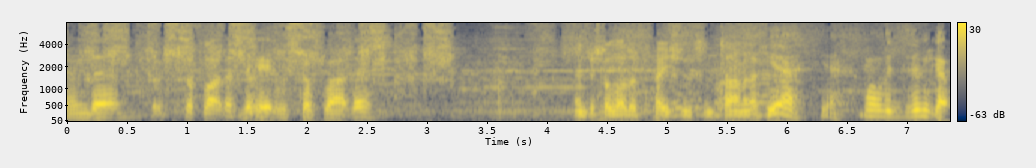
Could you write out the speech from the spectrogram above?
And uh, so it's stuff like this. th- then. it was stuff like this. And just a lot of patience and time and effort. Yeah, yeah. Well, they didn't get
